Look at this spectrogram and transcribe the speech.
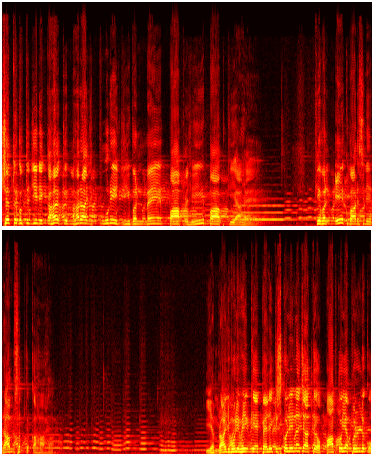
चित्रगुप्त जी ने कहा कि महाराज पूरे जीवन में पाप ही पाप किया है। केवल एक बार इसलिए राम शब्द कहा है। यमराज बोले भाई के पहले किसको लेना चाहते हो पाप को या पुण्य को?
